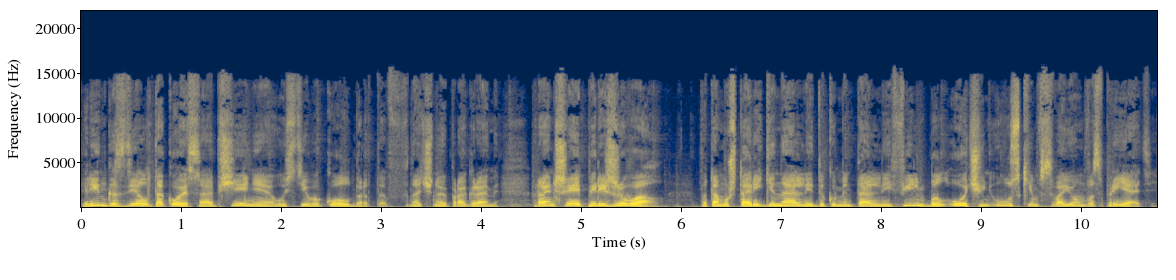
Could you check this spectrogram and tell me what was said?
Ринго сделал такое сообщение у Стива Колберта в ночной программе. Раньше я переживал, потому что оригинальный документальный фильм был очень узким в своем восприятии.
